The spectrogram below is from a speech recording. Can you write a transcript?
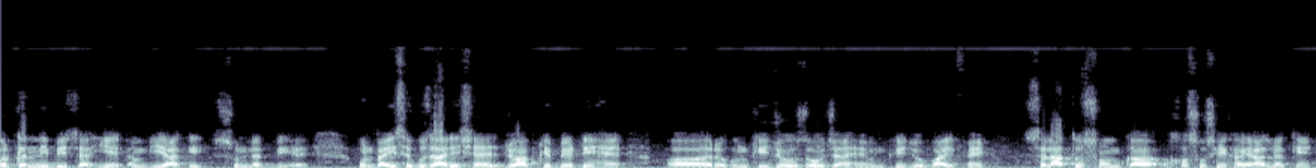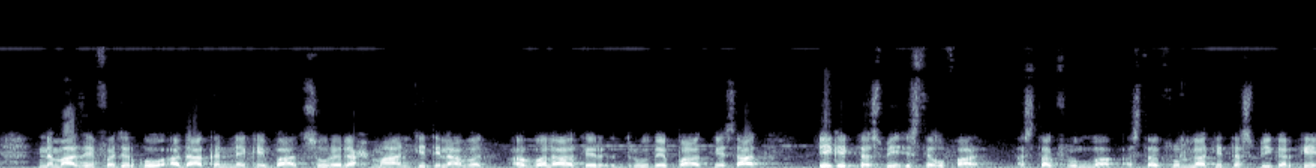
और करनी भी चाहिए। अम्बिया की सुन्नत भी है। उन भाई से गुजारिश है, जो आपके बेटे हैं और उनकी जो जोजा हैं, उनकी जो वाइफ हैं, सलात सोम का खसूस ख्याल रखें। नमाज़ फ़जर को अदा करने के बाद सूर रहमान की तिलावत अव्वल आखिर दरूद पाक के साथ एक एक तस्वीर इस्तग़फ़ार अस्तगफरुल्ला अस्तगफरुल्ला की तस्बी करके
